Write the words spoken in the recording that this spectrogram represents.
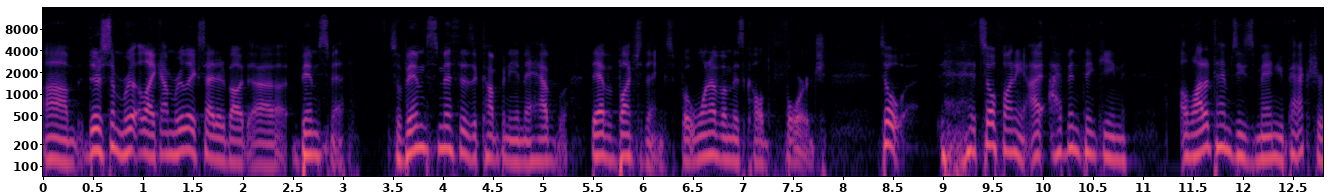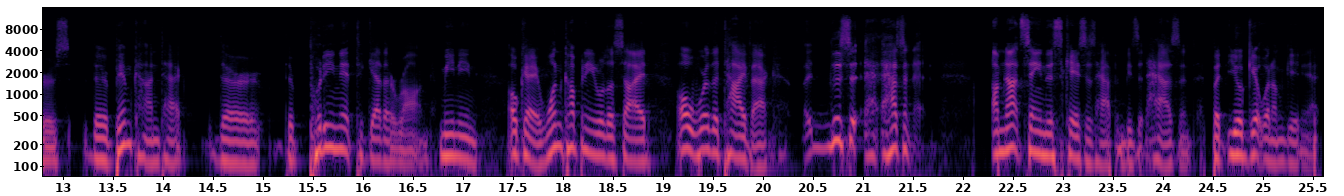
Um, there's some re- like I'm really excited about uh, BIMsmith. So BIMsmith is a company and they have they have a bunch of things, but one of them is called Forge. So it's so funny. I, I've been thinking a lot of times these manufacturers, their BIM contact, they're they're putting it together wrong. Meaning, okay, one company will decide, oh, we're the Tyvek. Uh, this hasn't. I'm not saying this case has happened because it hasn't, but you'll get what I'm getting at.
